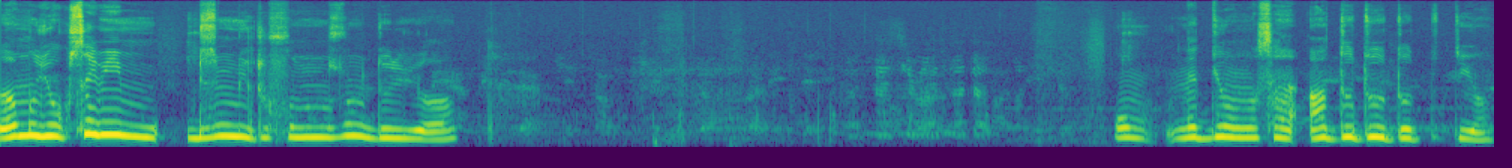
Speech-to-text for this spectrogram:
Lan bu yoksa benim bizim mikrofonumuz mu duruyor? O ne diyorsun sen? Aa, du du du du diyor.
